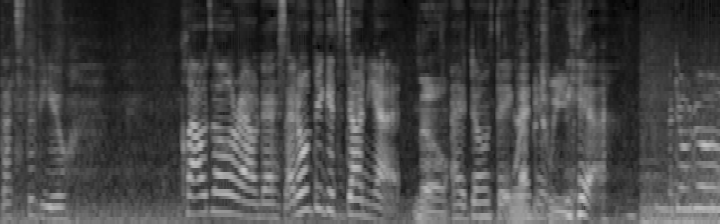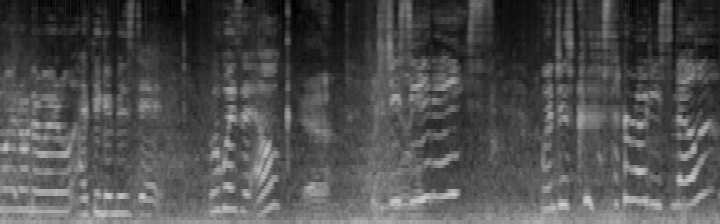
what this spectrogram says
that's the view. Clouds all around us. I don't think it's done yet. No. I don't think. We're in I think- between. Yeah. I don't know. I don't know. I don't. I think I missed it. What was it? Elk? Yeah. Did you see it, Ace? One just cruised the road. You smell him?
